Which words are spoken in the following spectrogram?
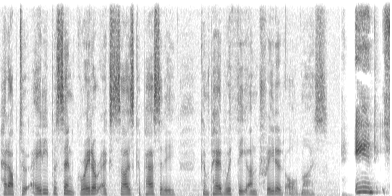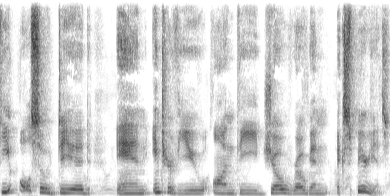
had up to 80% greater exercise capacity compared with the untreated old mice. And he also did an interview on the Joe Rogan experience,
